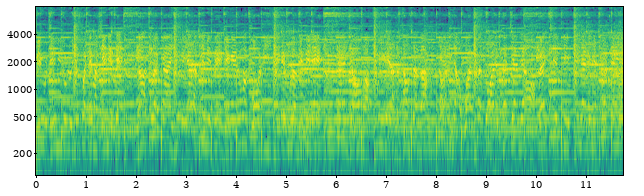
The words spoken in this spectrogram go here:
မင်းကိုဂျင်းမီတို့လိုရက်ကွက်ထဲမှာကျင်းနေတဲ့ငါအတွက်ကန်ရွေးရတာဖြစ်ဖြစ်ပဲငယ်ငယ်တုန်းက body ရိုက်ခဲ့မှုလားမင်းပြတဲ့စမ်းကြောင်းမှာပွေးခဲ့တာ2015တောင်းရညဝိုင်းဆက်သွားတဲ့ဖက်ချမ်းများဘက်ချစ်ဖြစ်ပြနေတဲ့ထွက်တဲ့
